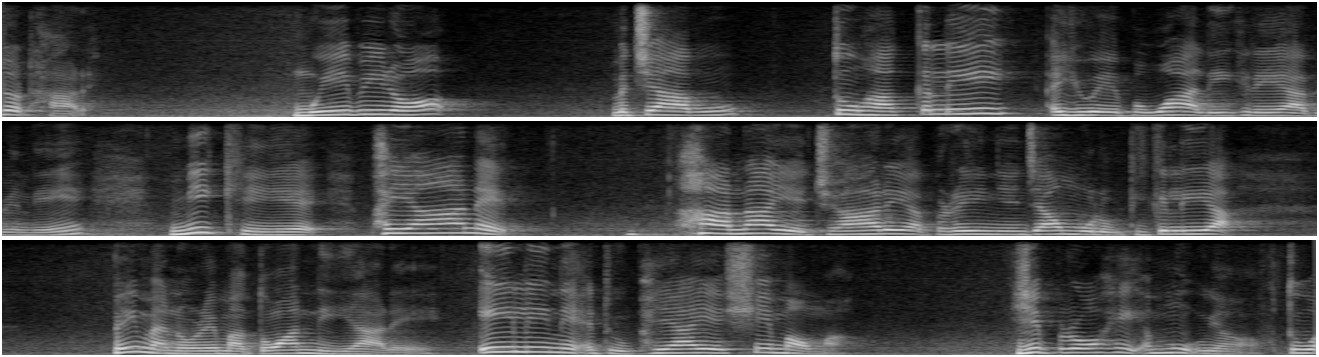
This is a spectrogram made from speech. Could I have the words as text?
လွတ်ထားတယ်မွေးပြီးတော့မကြဘူးသူဟာကလေးအရွယ်ဘဝလေးကလေးရပင်လေမိခင်ရဲ့ဖျားနဲ့ ဟာနာရဲ့ဂျားတွေကဗရိညင်ကြောင့်မို့လို့ဒီကလေးကဗိမာန်တော်ထဲမှာသွားနေရတယ်အေးလေးနဲ့အတူဖခင်ရဲ့ရှေ့မောက်မှာရစ်ပရောဟိတ်အမှုအရာ तू က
